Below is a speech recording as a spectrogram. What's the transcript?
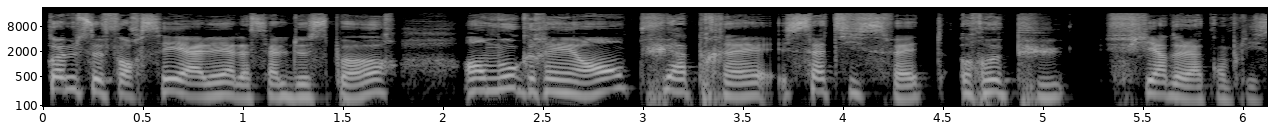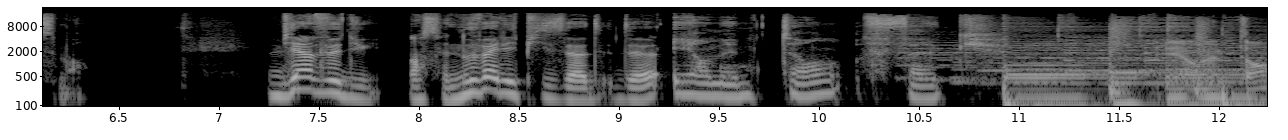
Comme se forcer à aller à la salle de sport, en maugréant, puis après, satisfaite, repue, fière de l'accomplissement. Bienvenue dans ce nouvel épisode de Et en même temps, fuck. Et en même temps,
